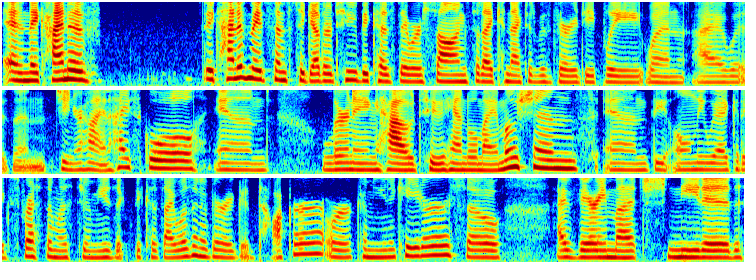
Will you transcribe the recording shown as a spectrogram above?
and they kind of they kind of made sense together too because they were songs that I connected with very deeply when I was in junior high and high school and learning how to handle my emotions and the only way I could express them was through music because I wasn't a very good talker or communicator so I very much needed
